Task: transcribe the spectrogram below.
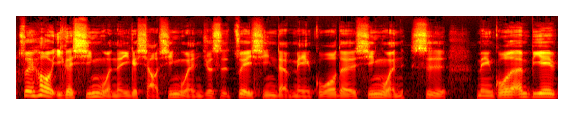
最后一个新闻呢，一个小新闻就是最新的美国的新闻是美国的 NBA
